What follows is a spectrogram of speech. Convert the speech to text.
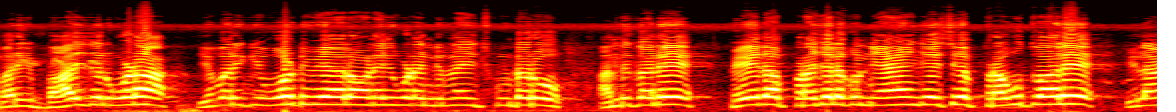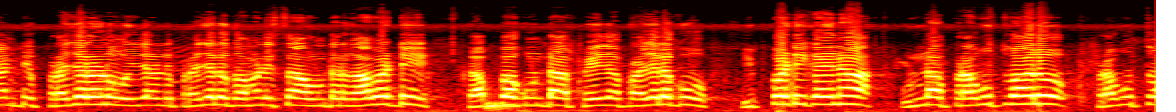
మరి బాధితులు కూడా ఎవరికి ఓటు వేయాలో అనేది కూడా నిర్ణయించుకుంటారు. అందుకనే పేద ప్రజలకు న్యాయం చేసే ప్రభుత్వాలే ఇలాంటి ప్రజలను ఇలాంటి ప్రజలు గమనిస్తూ ఉంటారు కాబట్టి తప్పకుండా పేద ప్రజలకు ఇప్పటికైనా ఉన్న ప్రభుత్వాలు ప్రభుత్వ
